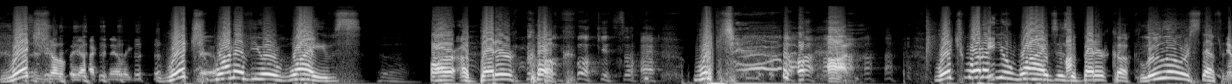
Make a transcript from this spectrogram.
Which It's gonna be Iaconelli. which one of your wives are a better cook? Which which one of your wives is a better cook, Lulu or Stephanie?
